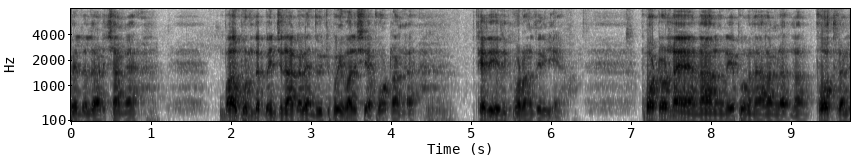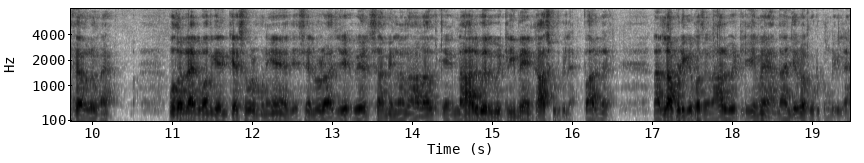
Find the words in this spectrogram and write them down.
பெல்லெல்லாம் அடித்தாங்க பாபு இருந்த பெஞ்சு நாக்கெல்லாம் வீட்டு போய் வரிசையாக போட்டாங்க. தெரியும் எதுக்கு போட்டாங்க தெரியும். போட்டோடனே நான் எப்போவுமே நாலாம் கிளாஸ் நான் ஃபோர்த் ரேங்கில் வருவேன். முதல்ல அங்கே வந்து என் கே சுப்பிரமணியன் செல்வராஜ் வேலுசாமி நான் நாலாவது எங்கள் நாலு பேர் வீட்லேயுமே காசு கொடுக்கல. பாருங்கள் நல்லா படிக்கிற பசங்க நாலு வீட்லேயுமே அந்த அஞ்சு ரூபா கொடுக்க முடியல.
